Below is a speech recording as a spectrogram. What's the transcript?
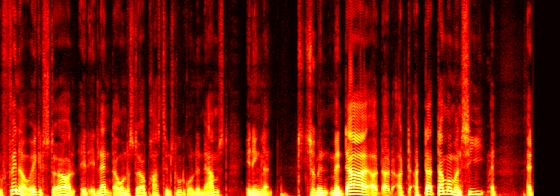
Du finder jo ikke et, større, et, et land, der er under større pres til en slutrunde nærmest end England. Men, men der, og, og, og, der, der må man sige, at, at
